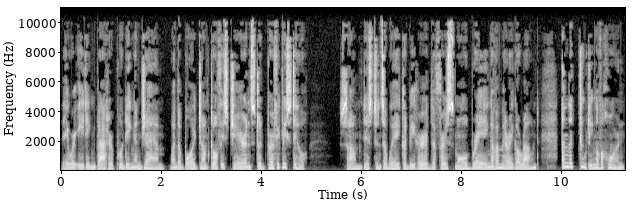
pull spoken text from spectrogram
They were eating batter pudding and jam when the boy jumped off his chair and stood perfectly still. Some distance away could be heard the first small braying of a merry-go-round and the tooting of a horn.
